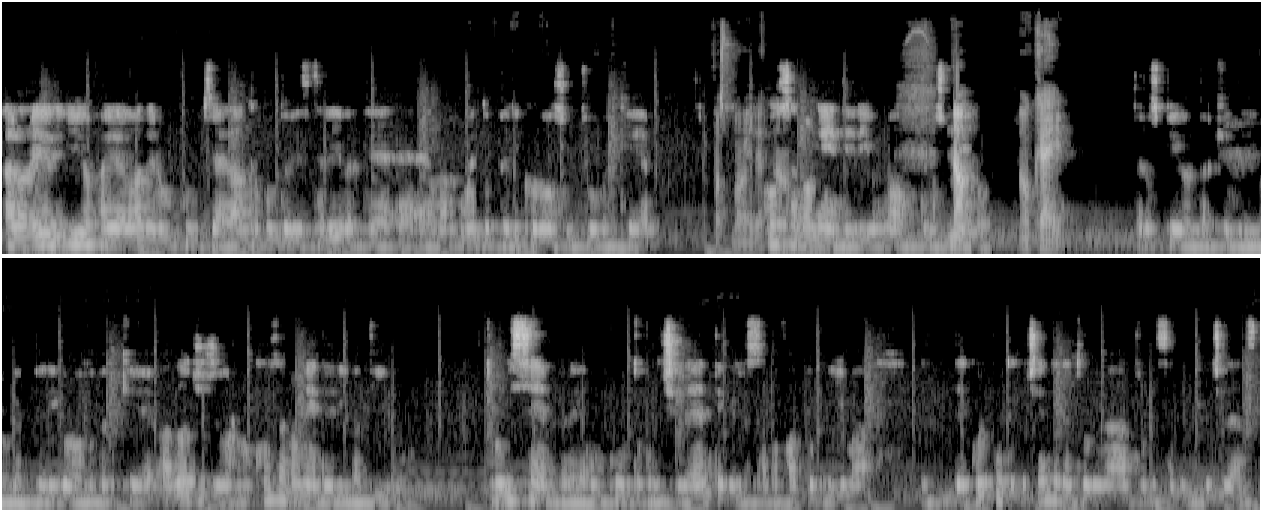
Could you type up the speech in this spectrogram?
Allora, io, io farei la domanda in un punto, cioè, da un altro punto di vista lì, perché è, è un argomento pericoloso il tuo, perché Fa spoiler? cosa non è derivo? No, te lo spiego. No, ok. Te lo spiego il perché ti dico che è pericoloso, perché ad oggigiorno cosa non è derivativo? Trovi sempre un punto precedente che è stato fatto prima e quel punto precedente ne trovi un altro che è stato in precedenza.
